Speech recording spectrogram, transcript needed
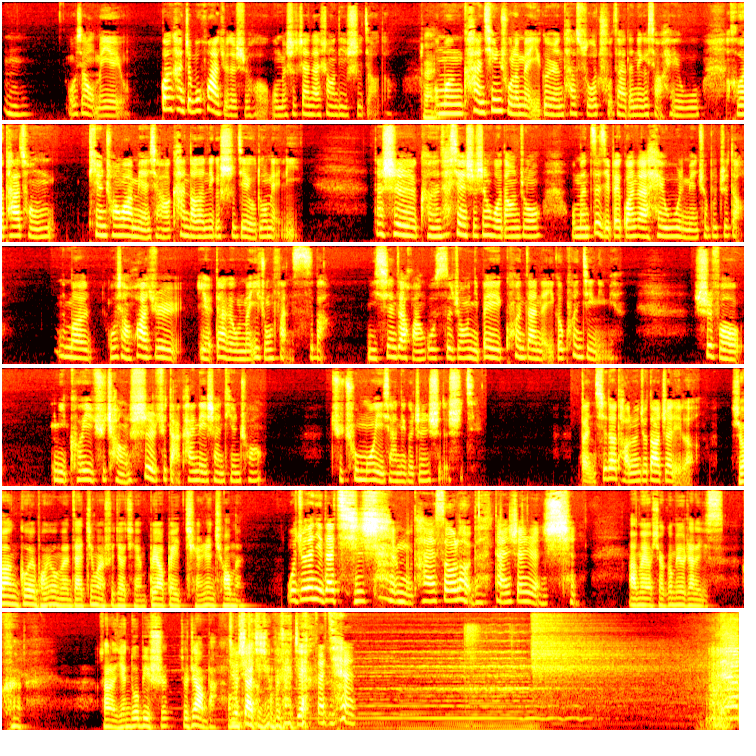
嗯，我想我们也有。观看这部话剧的时候，我们是站在上帝视角的。对我，们看清楚了每一个人他所处在的那个小黑屋，和他从天窗外面想要看到的那个世界有多美丽。但是，可能在现实生活当中，我们自己被关在黑屋里面却不知道。那么，我想话剧也带给我们一种反思吧。你现在环顾四周，你被困在哪一个困境里面？是否你可以去尝试去打开那扇天窗，去触摸一下那个真实的世界？本期的讨论就到这里了。希望各位朋友们在今晚睡觉前不要被前任敲门我觉得你在歧视母胎 solo 的单身人士。啊，没有，小哥没有这样的意思。算了，言多必失，就这样吧。我们下期节目再见。再见。Yeah.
